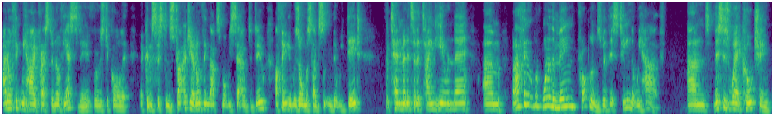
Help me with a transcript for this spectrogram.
I don't think we high pressed enough yesterday for us to call it a consistent strategy. I don't think that's what we set out to do. I think it was almost like something that we did for 10 minutes at a time here and there. Um, but I think one of the main problems with this team that we have, and this is where coaching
